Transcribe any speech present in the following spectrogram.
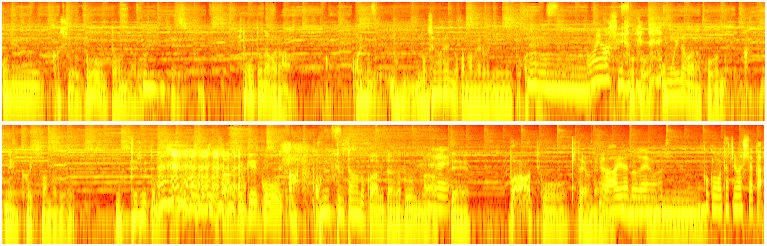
こういう歌詞をどう歌うんだろうって、一言ながらあこれな載せられるのかなメロディーにとかさ、うん。思いますよそうねそう思いながらこうね書いてたんだけど乗ってると思って 余計こうあこうやって歌うのかみたいな部分があって、バーってこう来たよね。あありがとうございます。うん。ここも立ちましたか？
